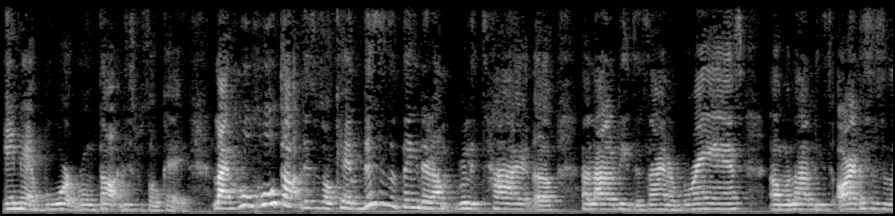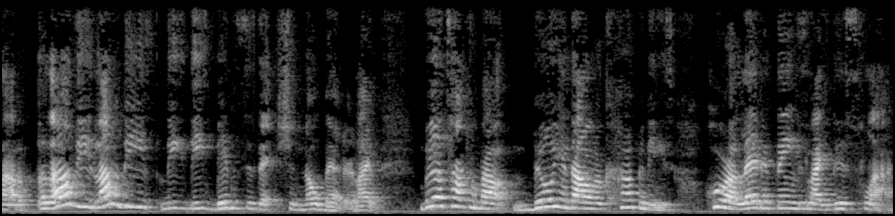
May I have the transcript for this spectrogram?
in that boardroom thought this was okay? Like who who thought this was okay? This is the thing that I'm really tired of. A lot of these designer brands, um, a lot of these artists, a lot of a lot of these, a lot of these these these businesses that should know better. Like we're talking about billion dollar companies who are letting things like this fly,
